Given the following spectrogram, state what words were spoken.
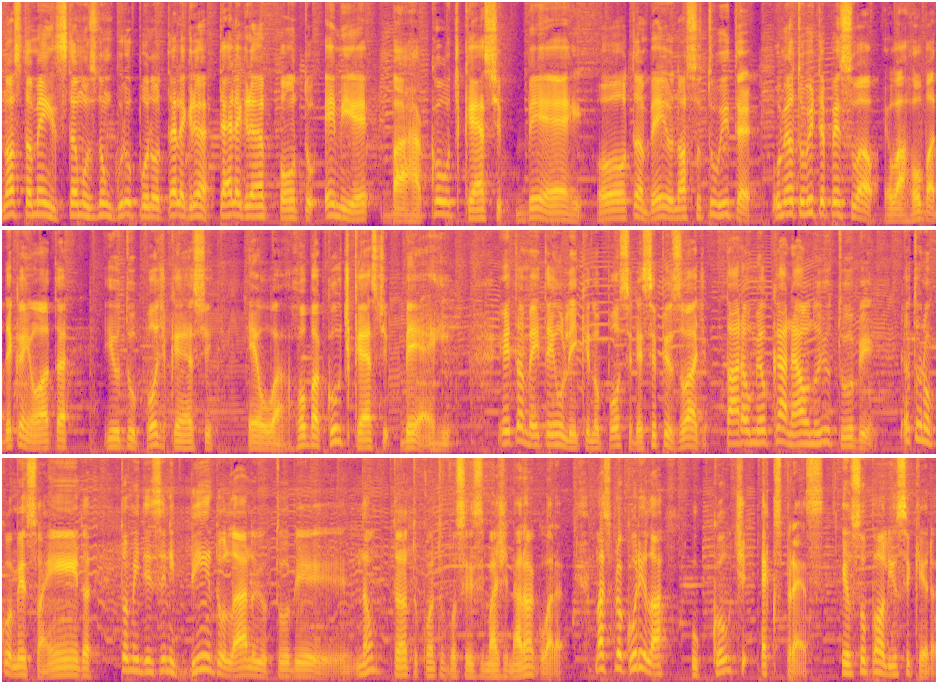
Nós também estamos num grupo no Telegram, telegram.me barra CoachCastBR ou também o nosso Twitter. O meu Twitter pessoal é o arroba decanhota e o do podcast é o arroba CoachCastBR. E também tem um link no post desse episódio para o meu canal no YouTube. Eu tô no começo ainda, tô me desinibindo lá no YouTube, não tanto quanto vocês imaginaram agora. Mas procure lá o Coach Express. Eu sou Paulinho Siqueira.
